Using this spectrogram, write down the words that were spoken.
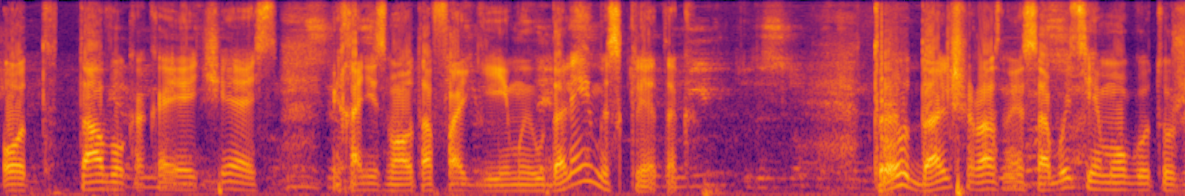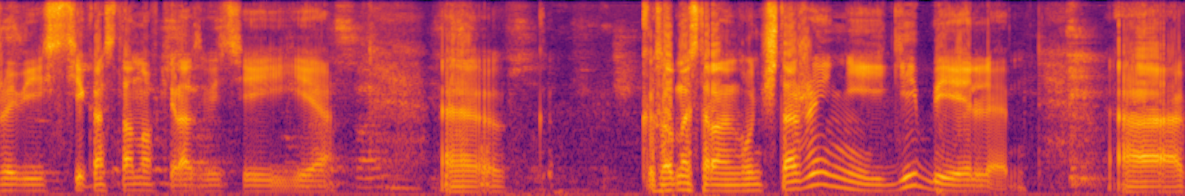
от того, какая часть механизма аутофагии мы удаляем из клеток, то дальше разные события могут уже вести к остановке развития э, с одной стороны, уничтожение и гибель э,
